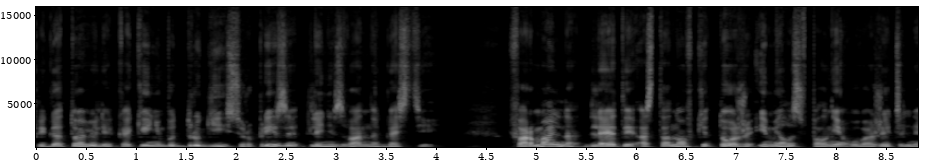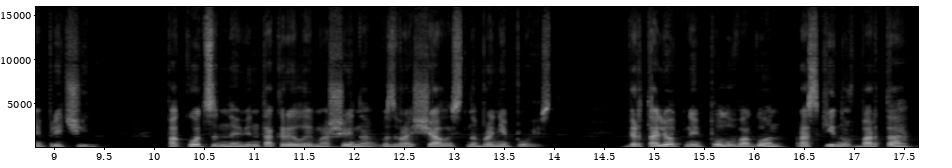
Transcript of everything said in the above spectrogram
приготовили какие-нибудь другие сюрпризы для незваных гостей. Формально для этой остановки тоже имелась вполне уважительная причина. Покоцанная винтокрылая машина возвращалась на бронепоезд. Вертолетный полувагон, раскинув борта,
